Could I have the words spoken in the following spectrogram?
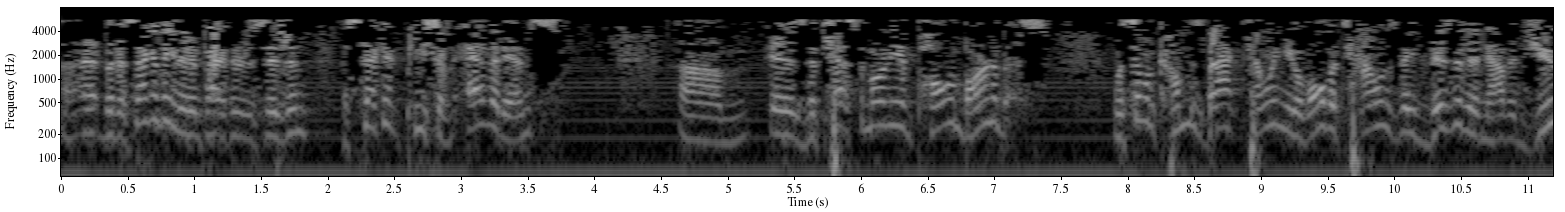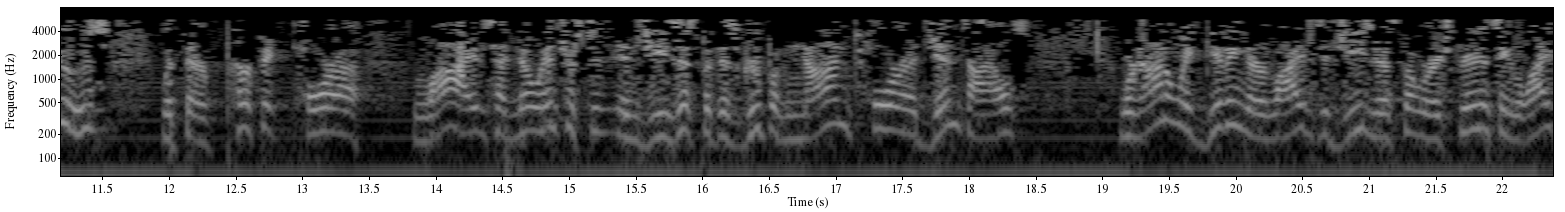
Uh, but the second thing that impacted their decision, the second piece of evidence, um, is the testimony of Paul and Barnabas. When someone comes back telling you of all the towns they visited and how the Jews, with their perfect Torah lives, had no interest in Jesus, but this group of non Torah Gentiles were not only giving their lives to Jesus, but were experiencing life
